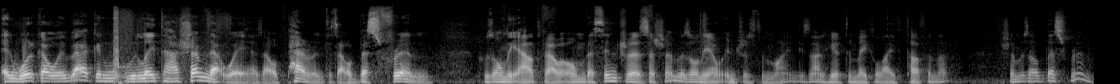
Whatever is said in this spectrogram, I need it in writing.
and work our way back and relate to Hashem that way as our parent, as our best friend, who's only out for our own best interest. Hashem is only our interest in mind. He's not here to make life tough enough. Hashem is our best friend.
